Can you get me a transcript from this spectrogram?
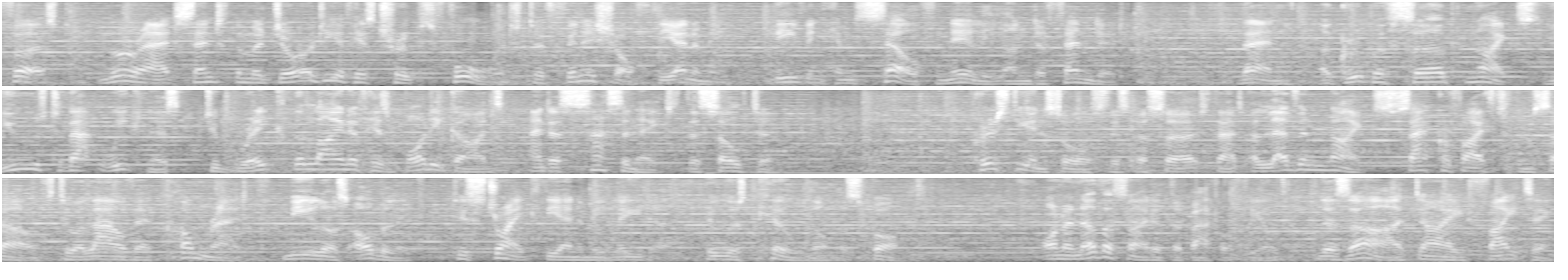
First, Murad sent the majority of his troops forward to finish off the enemy, leaving himself nearly undefended. Then, a group of Serb knights used that weakness to break the line of his bodyguards and assassinate the Sultan. Christian sources assert that 11 knights sacrificed themselves to allow their comrade, Milos Obilic, to strike the enemy leader, who was killed on the spot. On another side of the battlefield, Lazar died fighting.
